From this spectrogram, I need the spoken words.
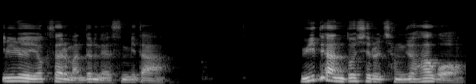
인류의 역사를 만들어냈습니다. 위대한 도시를 창조하고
